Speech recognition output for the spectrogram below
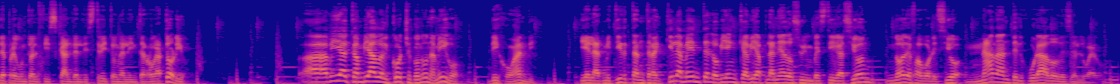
Le preguntó el fiscal del distrito en el interrogatorio. Había cambiado el coche con un amigo, dijo Andy, y el admitir tan tranquilamente lo bien que había planeado su investigación no le favoreció nada ante el jurado, desde luego.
